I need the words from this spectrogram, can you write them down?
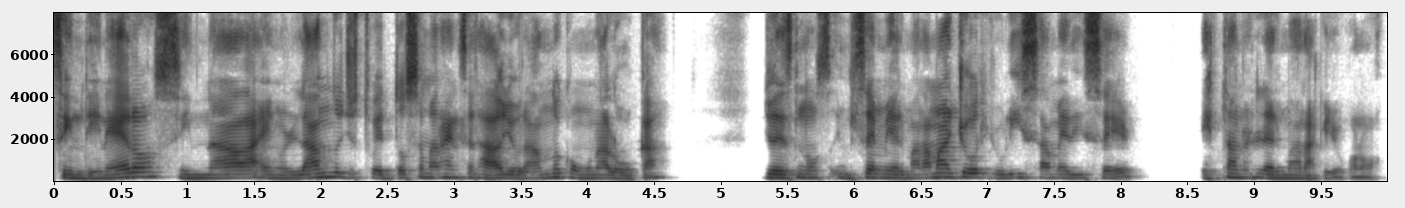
sin dinero, sin nada, en Orlando. Yo estuve dos semanas encerrada llorando como una loca. Yo no sé, mi hermana mayor, Yulisa, me dice, esta no es la hermana que yo conozco.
